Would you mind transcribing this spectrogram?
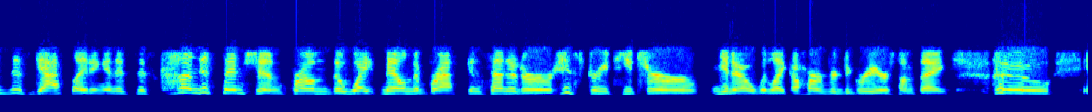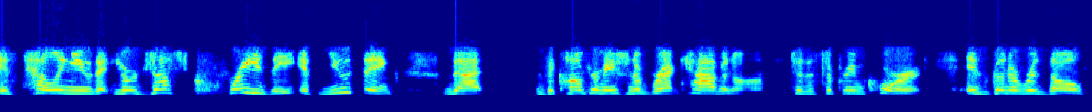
is this gaslighting and it's this condescension from the white male Nebraskan senator, history teacher, you know, with like a Harvard degree or something, who is telling you that you're just crazy if you think that the confirmation of Brett Kavanaugh to the Supreme Court is going to result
